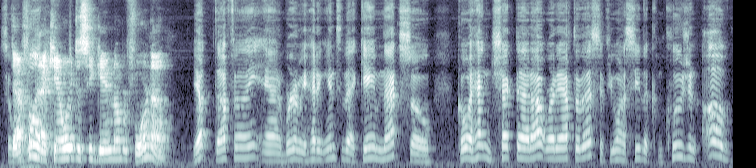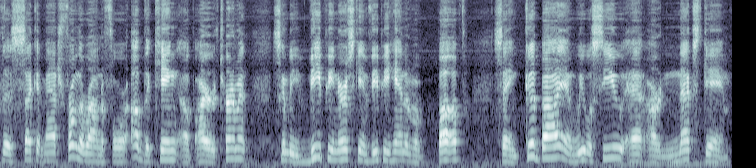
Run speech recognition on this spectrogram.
So definitely, I can't wait to see game number four now. Yep, definitely, and we're going to be heading into that game next, so go ahead and check that out right after this if you want to see the conclusion of the second match from the round of four of the King of Aiur tournament. It's going to be VP Nerski and VP Hand of Above saying goodbye, and we will see you at our next game.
